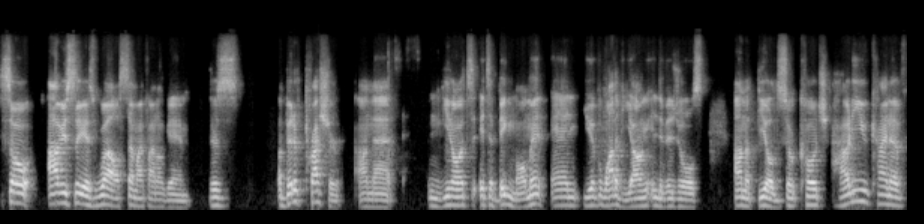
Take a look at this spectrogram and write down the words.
So obviously, as well, semifinal game. There's a bit of pressure on that. You know, it's it's a big moment, and you have a lot of young individuals on the field. So, coach, how do you kind of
